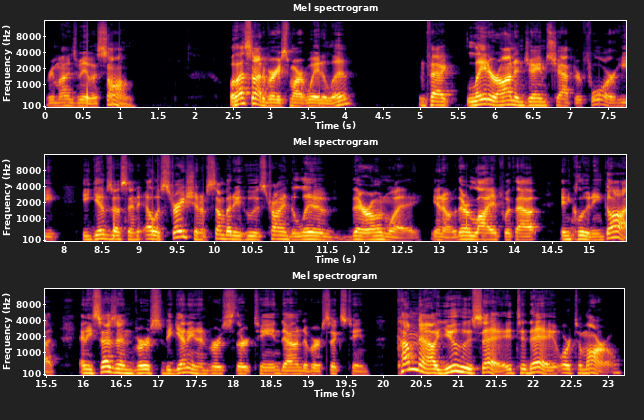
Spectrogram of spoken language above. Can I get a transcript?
Reminds me of a song. Well, that's not a very smart way to live. In fact, later on in James chapter 4, he he gives us an illustration of somebody who is trying to live their own way, you know, their life without including God. And he says in verse beginning in verse 13 down to verse 16, Come now, you who say, Today or tomorrow,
